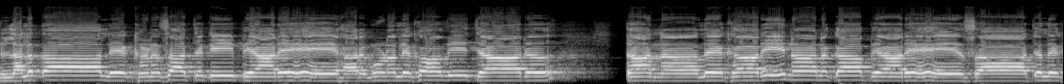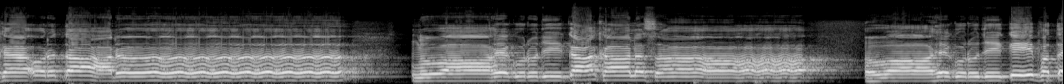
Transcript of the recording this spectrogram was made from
ਲਲਤਾ ਲੇਖਣ ਸੱਚ ਕੀ ਪਿਆਰੇ, ਹਰ ਗੁਣ ਲਿਖੋ ਵਿਚਾਰ। ਤਨ ਲਿਖਾਰੇ ਨਾਨਕਾ ਪਿਆਰੇ, ਸਾਚ ਲਿਖੈ ਔਰ ਧਾਰ। ਵਾਹਿਗੁਰੂ ਜੀ ਕਾ ਖਾਲਸਾ, ਵਾਹਿਗੁਰੂ ਜੀ ਕੀ ਫਤਿਹ।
